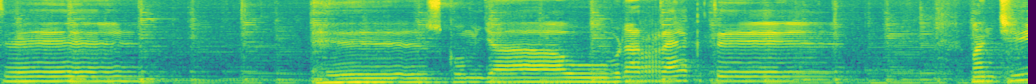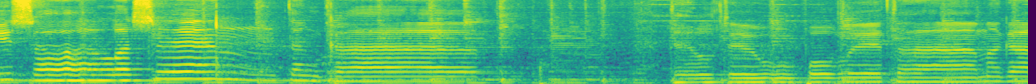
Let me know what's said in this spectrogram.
Afecte és com llaure recte m'enxissa l'accent tancat del teu poblet amagat.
